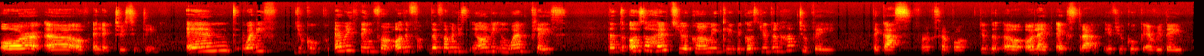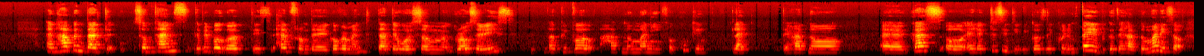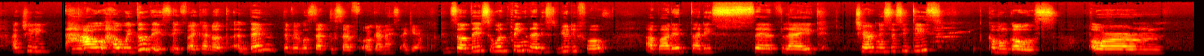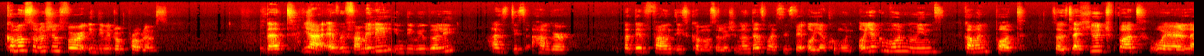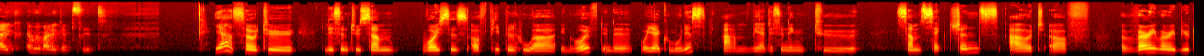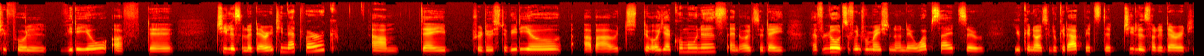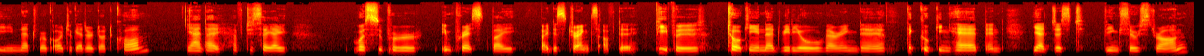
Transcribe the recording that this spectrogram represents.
or uh, of electricity and what if you cook everything for all the, the families only in one place? That also helps you economically because you don't have to pay the gas, for example, do, uh, or like extra if you cook every day. And happened that sometimes the people got this help from the government that there were some groceries, but people have no money for cooking. Like they have no uh, gas or electricity because they couldn't pay it because they have no money. So actually, how how we do this if I cannot? And then the people start to self-organize again. So there's one thing that is beautiful about it that is said like shared necessities, common goals, or um, common solutions for individual problems. That yeah, every family individually has this hunger but they found this common solution, and that's why it's the olla común. Olla común means common pot, so it's like huge pot where like everybody gets fit. Yeah, so to listen to some voices of people who are involved in the olla comunes, um, we are listening to some sections out of a very very beautiful video of the Chile Solidarity Network. Um, they produced a video about the Olla Comunes and also they have loads of information on their website so you can also look it up. It's the Chile Solidarity Network altogether.com. Yeah, and I have to say I was super impressed by by the strength of the people talking in that video, wearing the the cooking hat, and yeah, just being so strong.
